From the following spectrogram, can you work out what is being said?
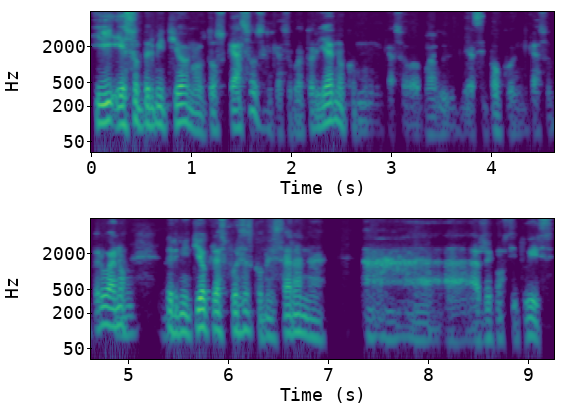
Y eso permitió, en los dos casos, en el caso ecuatoriano, como en el caso, hace poco en el caso peruano, permitió que las fuerzas comenzaran a, a, reconstituirse.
